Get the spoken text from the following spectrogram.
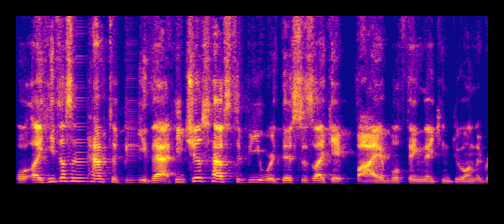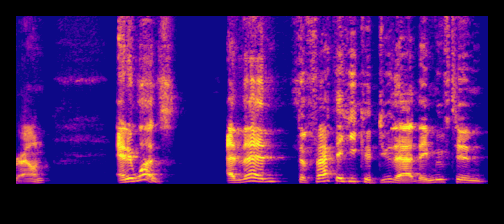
well, like he doesn't have to be that. He just has to be where this is like a viable thing they can do on the ground. And it was. And then the fact that he could do that, they moved him.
